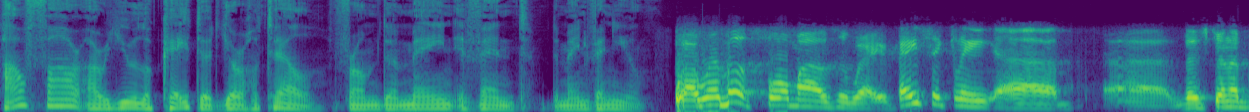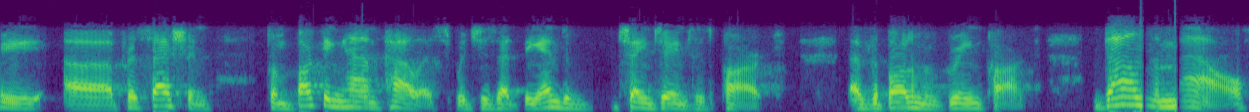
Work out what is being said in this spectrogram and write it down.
How far are you located, your hotel, from the main event, the main venue? Well, we're about four miles away. Basically, uh, uh, there's going to be a procession from Buckingham Palace, which is at the end of St. James's Park, at the bottom of Green Park, down the Mall,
